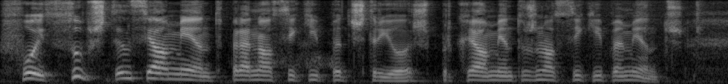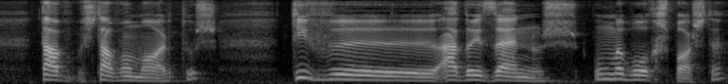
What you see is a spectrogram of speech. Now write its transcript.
foi substancialmente para a nossa equipa de exteriores, porque realmente os nossos equipamentos estavam mortos. Tive há dois anos uma boa resposta,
